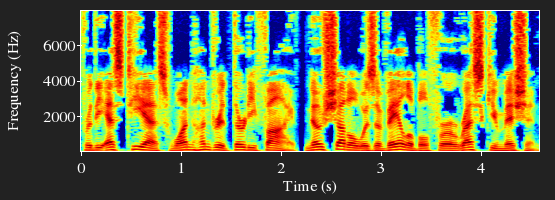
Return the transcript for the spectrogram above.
For the STS-135, no shuttle was available for a rescue mission.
